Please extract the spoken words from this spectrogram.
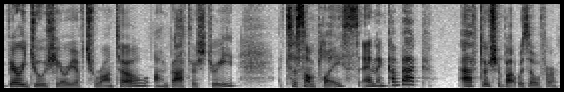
very Jewish area of Toronto on Bathurst Street to some place and then come back after Shabbat was over.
